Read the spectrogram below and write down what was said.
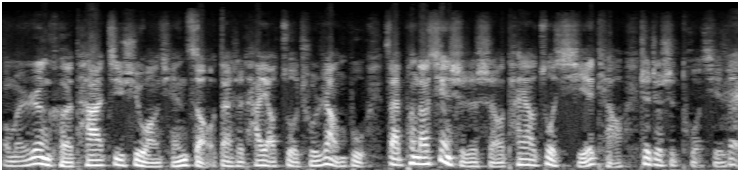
我们认可他继续往前走，但是他要做出让步，在碰到现实的时候，他要做协调，这就是妥协的。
